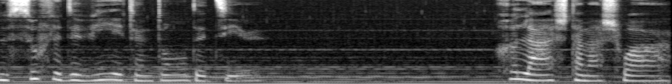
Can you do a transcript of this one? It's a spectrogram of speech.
Le souffle de vie est un don de Dieu. Relâche ta mâchoire.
